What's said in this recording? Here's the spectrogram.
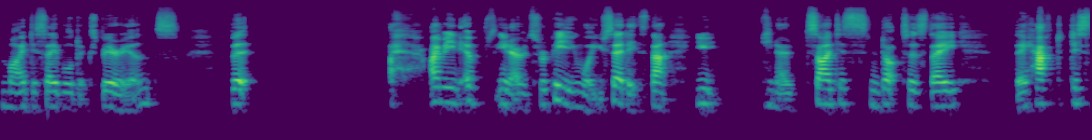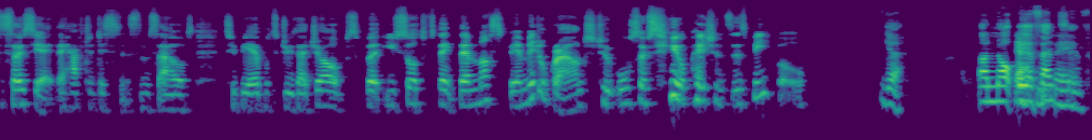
my disabled experience. But i mean if, you know it's repeating what you said it's that you you know scientists and doctors they they have to disassociate they have to distance themselves to be able to do their jobs. But you sort of think there must be a middle ground to also see your patients as people. Yeah. And not be offensive.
